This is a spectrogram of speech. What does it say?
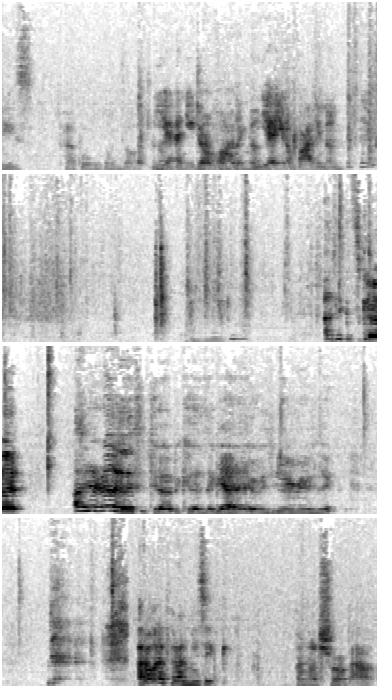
these purple ones off. yeah, I- and you don't want them. them. Yeah, you're not biting them. I think it's good. I didn't really listen to it because again it was new music. I don't want to put on music I'm not sure about.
